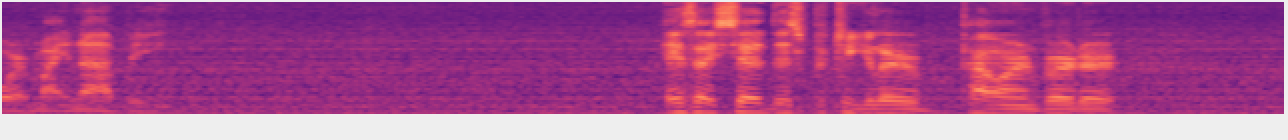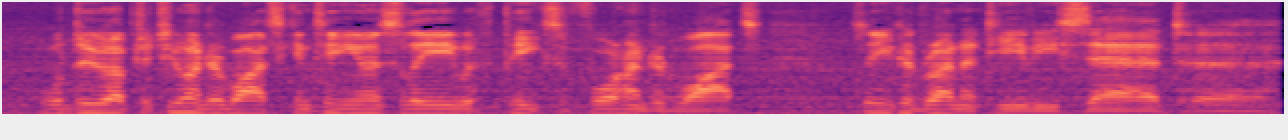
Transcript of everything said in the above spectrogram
or it might not be. As I said, this particular power inverter will do up to 200 watts continuously with peaks of 400 watts. So you could run a TV set uh,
